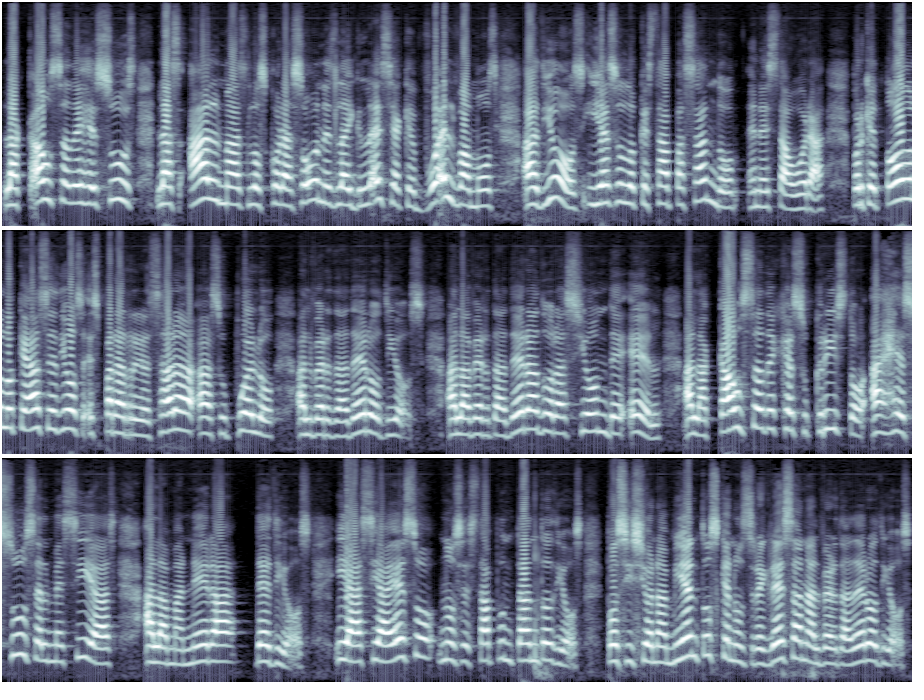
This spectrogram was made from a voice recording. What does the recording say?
la causa de Jesús, las almas, los corazones, la iglesia, que vuelvamos a Dios. Y eso es lo que está pasando en esta hora. Porque todo lo que hace Dios es para regresar a, su pueblo al verdadero Dios, a la verdadera adoración de Él, a la causa de Jesucristo, a Jesús el Mesías, a la manera de Dios. Y hacia eso nos está apuntando Dios. Posicionamientos que nos regresan al verdadero Dios.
